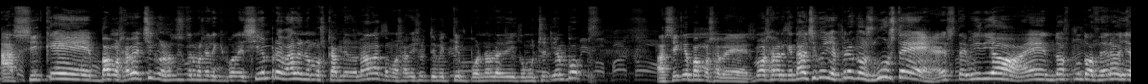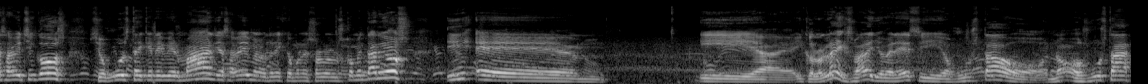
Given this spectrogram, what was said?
Así que vamos a ver chicos Nosotros tenemos el equipo de siempre, ¿vale? No hemos cambiado nada Como sabéis, último tiempo no le dedico mucho tiempo. Así que vamos a ver Vamos a ver qué tal chicos Y espero que os guste este vídeo en 2.0 Ya sabéis chicos Si os gusta y queréis ver más Ya sabéis, me lo tenéis que poner solo en los comentarios Y eh... Eh, y, con los likes, ¿vale? Yo veré si os gusta o no os gusta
